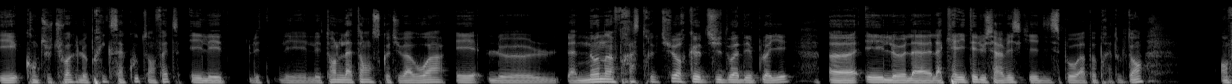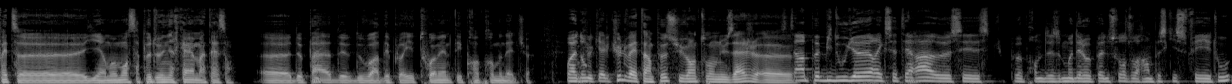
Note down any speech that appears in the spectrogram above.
Et quand tu, tu vois que le prix que ça coûte, en fait, et les, les, les, les temps de latence que tu vas avoir, et le, la non-infrastructure que tu dois déployer, euh, et le, la, la qualité du service qui est dispo à peu près tout le temps, en fait, euh, il y a un moment, ça peut devenir quand même intéressant euh, de pas de, devoir déployer toi-même tes propres modèles. Tu vois. Ouais, donc, donc le calcul va être un peu suivant ton usage. euh, c'est un peu bidouilleur, etc. Euh, c'est, tu peux prendre des modèles open source, voir un peu ce qui se fait et tout.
